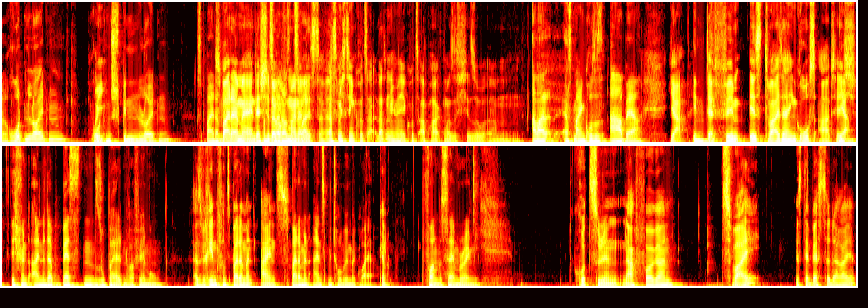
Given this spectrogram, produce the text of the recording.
roten Leuten, roten Ui. Spinnenleuten. Spider-Man. Spider-Man, der steht auch auf meiner 2002. Liste. Lass mich den kurz, lass mich mal hier kurz abhaken, was ich hier so. Ähm Aber erstmal ein großes Aber. ja, In- der Film ist weiterhin großartig. Ja, ich finde eine der besten Superheldenverfilmungen. Also wir reden von Spider-Man 1. Spider-Man 1 mit Tobey Maguire. Genau. Von Sam Raimi. Kurz zu den Nachfolgern. 2 ist der beste der Reihe,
